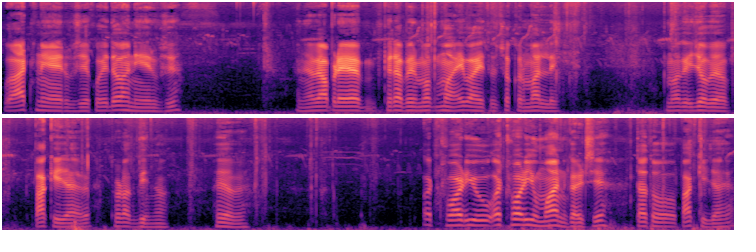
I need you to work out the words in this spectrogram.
કોઈ આઠ નહીં આવ્યું છે, કોઈ દહ નહીં આવ્યું છે. અને હવે આપણે ફેરાફેર મગમાં આવ્યા હોય તો ચક્કર માર લઈ મગ જો હવે પાકી જાય હવે, થોડાક દિન, હે હવે. અઠવાડિયું અઠવાડિયું માન કાઢશે ત્યાં તો પાકી જાય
